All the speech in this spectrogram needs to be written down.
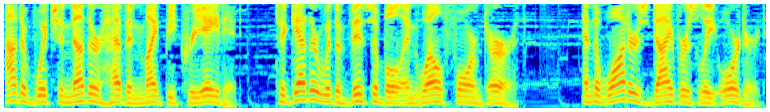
out of which another heaven might be created, together with a visible and well-formed earth, and the waters diversely ordered,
